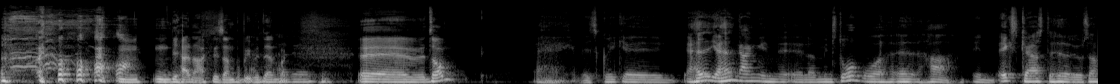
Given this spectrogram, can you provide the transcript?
mm, vi har nok det samme problem i Danmark. Ja, det er Øh, Torben? Øh, Jeg ved sgu ikke. øh, Jeg havde, jeg havde engang en, eller min storebror havde, har en ekskæreste, hedder det jo så.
